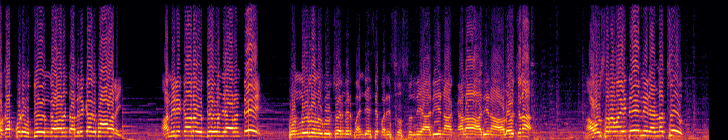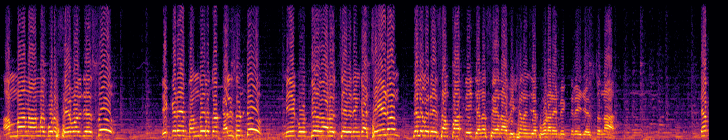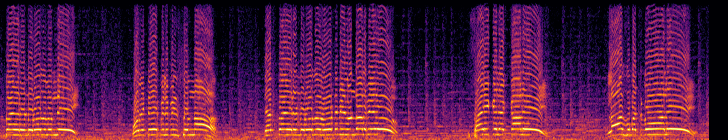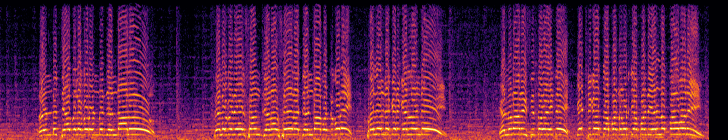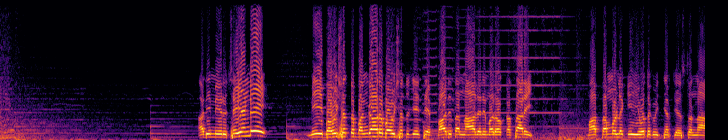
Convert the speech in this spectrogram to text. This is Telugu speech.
ఒకప్పుడు ఉద్యోగం కావాలంటే అమెరికాకు పోవాలి. అమెరికాలో ఉద్యోగం చేయాలంటే పొన్నూరులో కూర్చొని మీరు పనిచేసే పరిస్థితి వస్తుంది. అది నా కళ అది నా ఆలోచన. అవసరమైతే మీరు వెళ్ళొచ్చు. అమ్మా నాన్న కూడా సేవలు చేస్తూ ఇక్కడే బంధువులతో కలిసి ఉంటూ మీకు ఉద్యోగాలు వచ్చే విధంగా చేయడం తెలుగుదేశం పార్టీ జనసేన విజన్ అని చెప్పి కూడా నేను మీకు తెలియజేస్తున్నా. డెబ్బై రెండు రోజులుంది. ఒకటే పిలిపిస్తున్నా. డెబ్బై రెండు రోజులు రోడ్డు మీద ఉండాలి మీరు. సైకిల్ ఎక్కాలి. గ్లాస్ పట్టుకోవాలి. రెండు చేతులకు రెండు జెండాలు. తెలుగుదేశం జనసేన జెండా పట్టుకొని ప్రజల దగ్గరికి వెళ్ళండి. వెళ్ళడానికి సిద్ధమైతే గట్టిగా చెప్పండి కూడా చెప్పండి వెళ్ళొస్తామని. అది మీరు చేయండి. మీ భవిష్యత్తు బంగారు భవిష్యత్తు చేసే బాధ్యత నాదని మరొకసారి మా తమ్ముళ్ళకి యువతకు విజ్ఞప్తి చేస్తున్నా.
